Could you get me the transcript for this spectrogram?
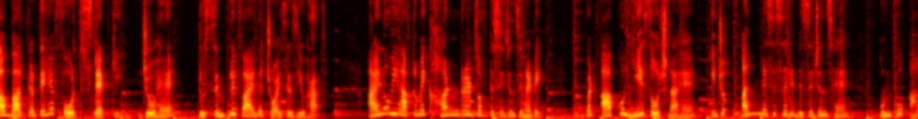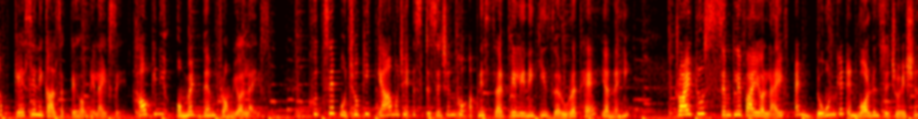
अब बात करते हैं फोर्थ स्टेप की, जो है to simplify the choices you have I know we have to make hundred of decision in a day but आपको ये सोचना है कि जो अननेसेसरी डिसीजंस हैं, उनको आप कैसे निकाल सकते हो अपनी लाइफ से? How can you omit them from your life खुद से पूछो कि क्या मुझे इस डिसीज़न को अपने सर पे लेने की ज़रूरत है या नहीं? Try to simplify your life and don't get involve in situation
